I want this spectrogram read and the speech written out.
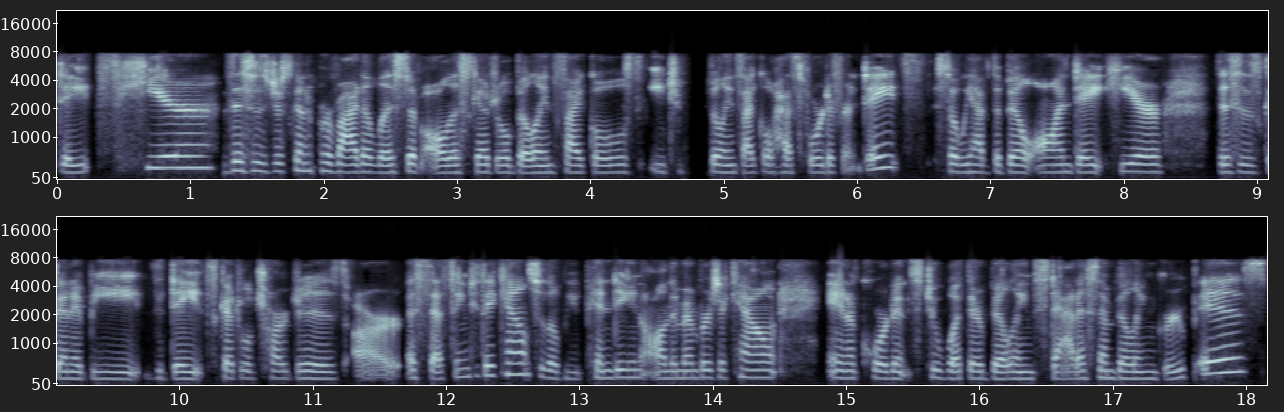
dates here. This is just going to provide a list of all the scheduled billing cycles. Each billing cycle has four different dates. So we have the bill on date here. This is going to be the date scheduled charges are assessing to the account. So they'll be pending on the member's account in accordance to what their billing status and billing group is.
